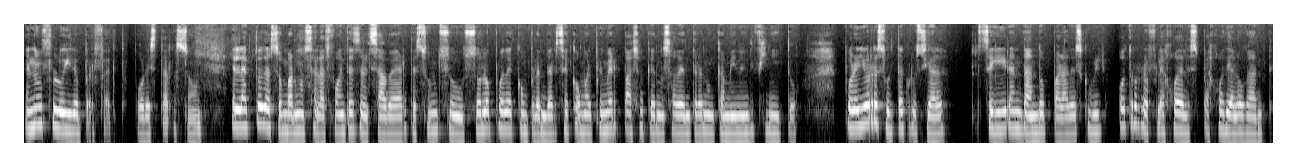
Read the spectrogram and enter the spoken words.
en un fluido perfecto. Por esta razón, el acto de asomarnos a las fuentes del saber de Sun Tzu solo puede comprenderse como el primer paso que nos adentra en un camino infinito. Por ello resulta crucial seguir andando para descubrir otro reflejo del espejo dialogante,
